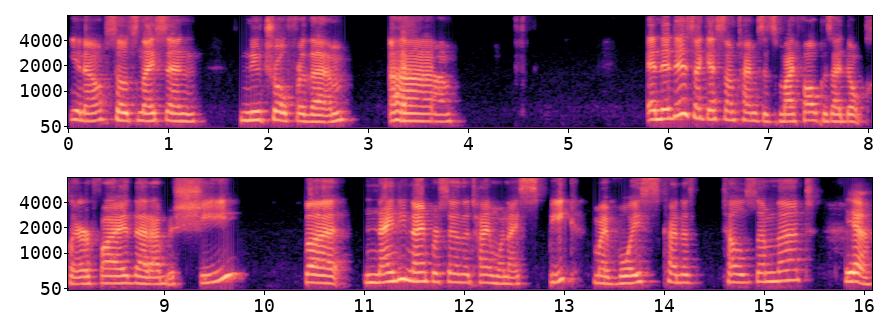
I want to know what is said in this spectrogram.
you know, so it's nice and neutral for them. Um, and it is, I guess, sometimes it's my fault because I don't clarify that I'm a she, but 99% of the time when I speak, my voice kind of tells them that. Yeah.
